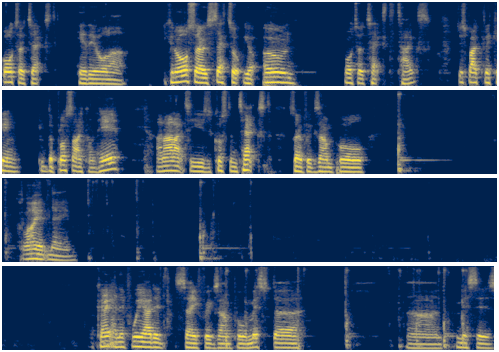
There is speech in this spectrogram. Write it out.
auto text, here they all are. You can also set up your own auto text tags just by clicking the plus icon here. And I like to use a custom text. So for example, client name. Okay, and if we added, say, for example, Mr. and Mrs.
